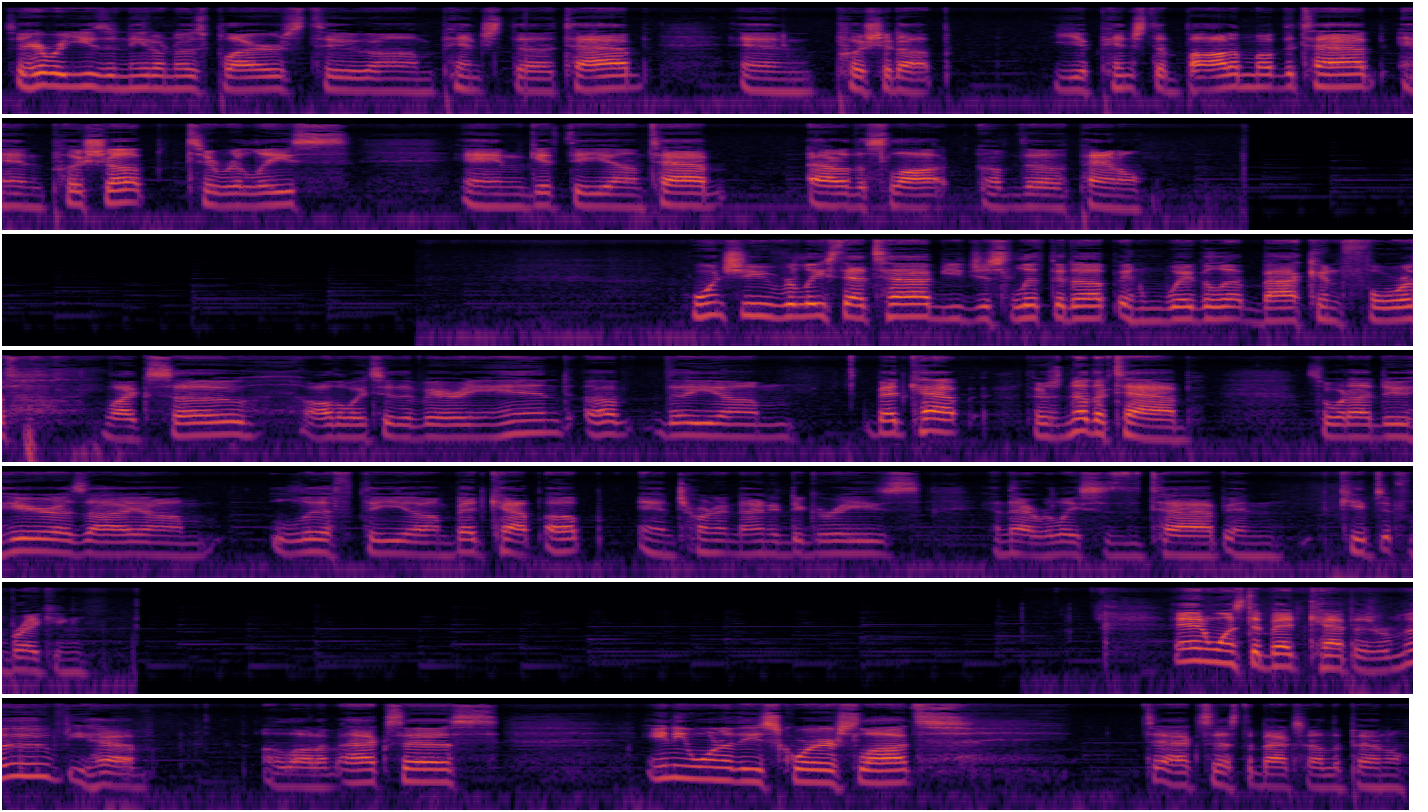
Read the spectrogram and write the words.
So here we're using needle nose pliers to um, pinch the tab and push it up. You pinch the bottom of the tab and push up to release and get the um, tab out of the slot of the panel. Once you release that tab, you just lift it up and wiggle it back and forth like so, all the way to the very end of the um, bed cap. There's another tab. So what I do here is I um, lift the um, bed cap up and turn it 90 degrees, and that releases the tab and keeps it from breaking. And once the bed cap is removed, you have a lot of access. Any one of these square slots to access the backside of the panel.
